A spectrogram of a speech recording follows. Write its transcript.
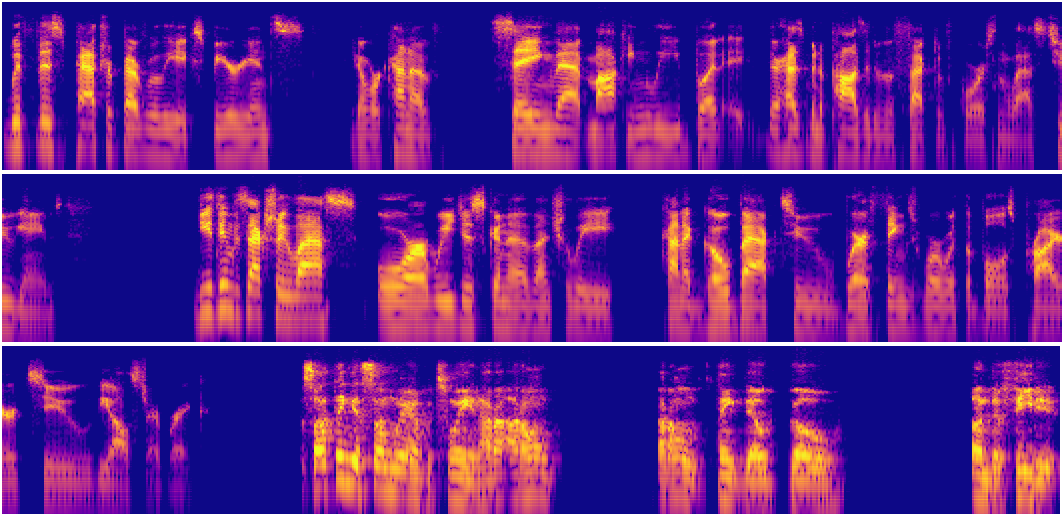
with this Patrick Beverley experience, you know, we're kind of saying that mockingly, but there has been a positive effect, of course, in the last two games. Do you think this actually lasts, or are we just going to eventually kind of go back to where things were with the Bulls prior to the All Star break? So I think it's somewhere in between. I don't, I don't, I don't think they'll go undefeated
